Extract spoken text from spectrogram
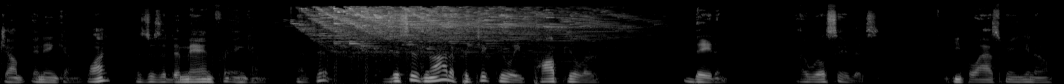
jump in income. Why? Because there's a demand for income. That's it. This is not a particularly popular datum. I will say this people ask me, you know,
